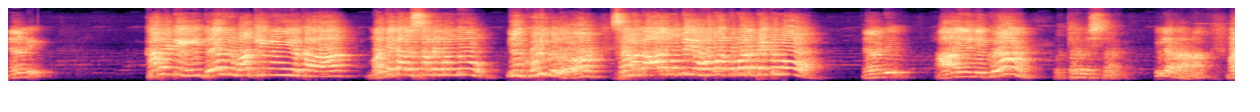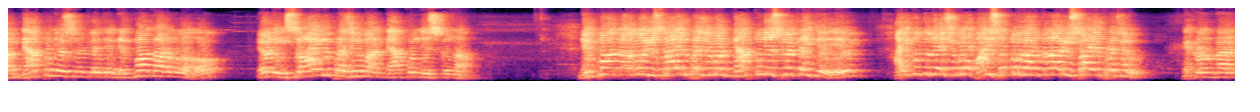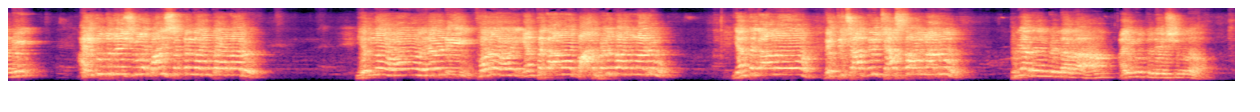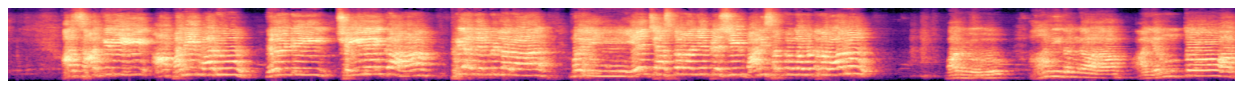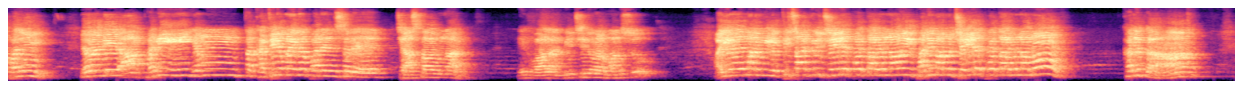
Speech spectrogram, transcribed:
ఏమండి? కాబట్టి దేవుని వాక్యం యొక్క మధ్యకాల సమయమందు ఈ కూడికలో శ్రమకాలం ముందు యెహోవా పెట్టుము. ఏమండి? ఆయన నీకు ఉత్తరం ఇస్తాడు ఇలా మనం జ్ఞాపకం చేస్తున్నట్లయితే నిర్మాకాలంలో ఏమండి ఇస్రాయిల్ ప్రజలు మనం జ్ఞాపకం చేసుకున్నాం నిర్మాకాలంలో ఇస్రాయిల్ ప్రజలు మనం జ్ఞాపకం చేసుకున్నట్లయితే ఐగుప్తు దేశంలో బానిసత్వంగా ఉంటున్నారు ఇస్రాయిల్ ప్రజలు. ఎక్కడ ఉంటున్నారండి ఐగుప్తు దేశంలో బానిసత్వంగా ఉంటా ఉన్నారు ఎన్నో ఏమండి ఫరో ఎంతగానో బాధపడుతా ఉన్నాడు. ఎంతగానో వ్యక్తి చాకరీ చేస్తా ఉన్నాడు. ప్రియాదేవి బిడ్డారా ఐగుప్తు దేశంలో ఆ సాకిరి ఆ పని వారు ఏమండి చేయలేక ప్రియాదేవి బిడ్డారా మరి ఏం చేస్తామని చెప్పేసి బానిసత్వంగా ఉంటున్న వారు? వారు ఆ విధంగా ఆ ఎంతో ఆ పని ఏమండి? ఆ పని ఎంత కఠినమైన పని అయినా సరే చేస్తా ఉన్నారు. ఇక వాళ్ళు అనిపించింది వాళ్ళ మనసు? అయ్యో మనం ఈ ఎత్తి చాకరీ చేయలేకపోతా ఉన్నాము ఈ పని మనం చేయలేకపోతా ఉన్నాము. కనుక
